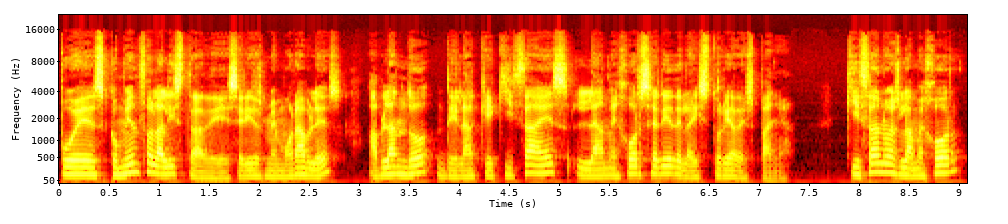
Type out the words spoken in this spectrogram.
Pues comienzo la lista de series memorables hablando de la que quizá es la mejor serie de la historia de España. Quizá no es la mejor,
